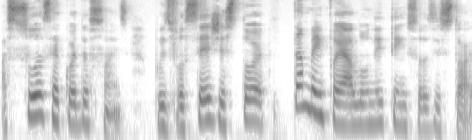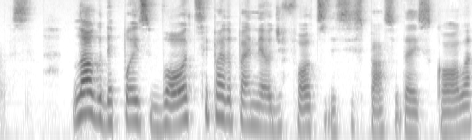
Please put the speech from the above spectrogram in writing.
as suas recordações, pois você, gestor, também foi aluno e tem suas histórias. Logo depois, volte-se para o painel de fotos desse espaço da escola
